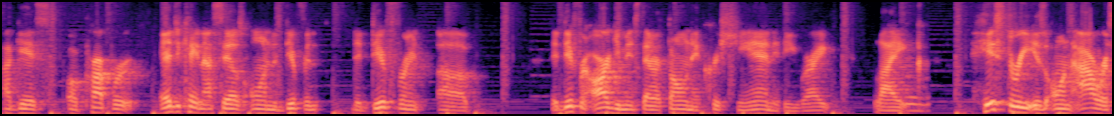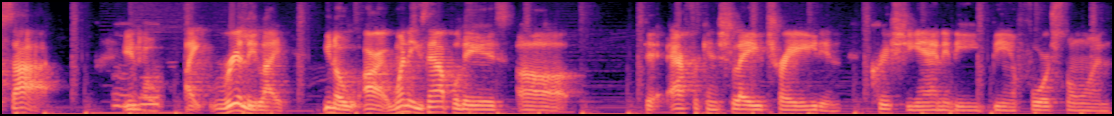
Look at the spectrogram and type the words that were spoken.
i guess or proper educating ourselves on the different the different uh the different arguments that are thrown at christianity right like Mhm. history is on our side you know like really like you know all right one example is uh the african slave trade and christianity being forced on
